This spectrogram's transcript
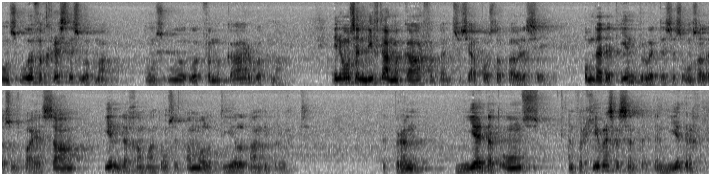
ons oë vir Christus oopmaak, ons oë ook vir mekaar oopmaak. En ons in liefde aan mekaar verbind, soos die apostel Paulus sê, omdat dit een brood is, is ons al is ons baie saam een liggaam want ons het almal deel aan die brood. Dit bring mee dat ons in vergewensgesindheid, in nederigheid,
